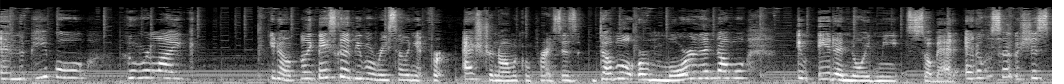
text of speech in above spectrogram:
and the people who were like, you know, like basically the people reselling it for astronomical prices, double or more than double. It, it annoyed me so bad. And also it was just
